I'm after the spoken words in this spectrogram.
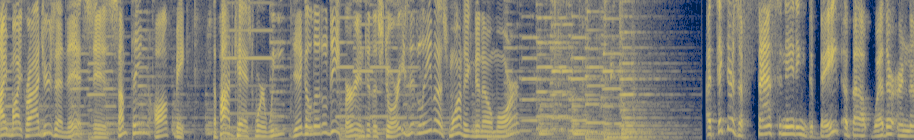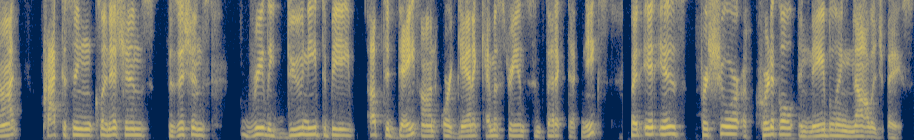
I'm Mike Rogers, and this is Something Offbeat, the podcast where we dig a little deeper into the stories that leave us wanting to know more. I think there's a fascinating debate about whether or not practicing clinicians, physicians really do need to be up to date on organic chemistry and synthetic techniques, but it is for sure a critical enabling knowledge base.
